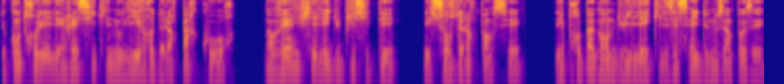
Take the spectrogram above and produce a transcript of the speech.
de contrôler les récits qu'ils nous livrent de leur parcours, d'en vérifier les duplicités, les sources de leurs pensées, les propagandes huilées qu'ils essayent de nous imposer?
